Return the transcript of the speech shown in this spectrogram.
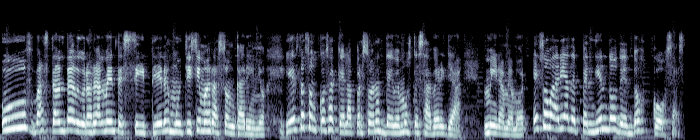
Uf, bastante duro, realmente sí, tienes muchísima razón, cariño. Y estas son cosas que las personas debemos de saber ya. Mira, mi amor, eso varía dependiendo de dos cosas,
